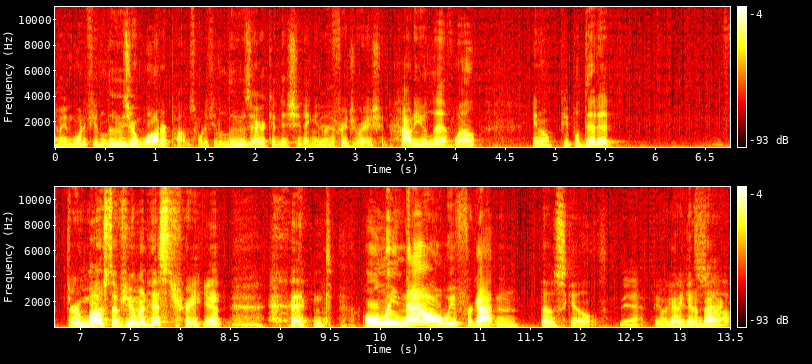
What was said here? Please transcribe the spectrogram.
I mean, what if you lose your water pumps? What if you lose air conditioning and Yeah. refrigeration? How do you live? Well, you know, people did it through most of human history. Yeah. and only now we've forgotten those skills. Yeah, people gotta are get getting 'em back.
